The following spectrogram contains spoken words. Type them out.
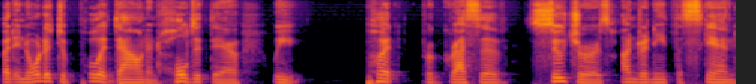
But in order to pull it down and hold it there, we put progressive sutures underneath the skin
